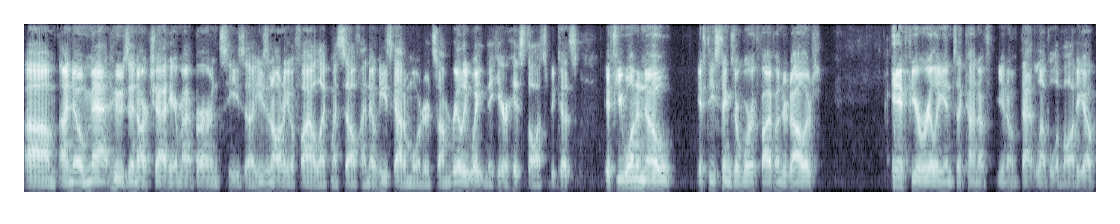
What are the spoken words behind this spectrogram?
Um, I know Matt, who's in our chat here, Matt Burns. He's uh, he's an audiophile like myself. I know he's got them ordered, so I'm really waiting to hear his thoughts because if you want to know if these things are worth five hundred dollars, if you're really into kind of you know that level of audio,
